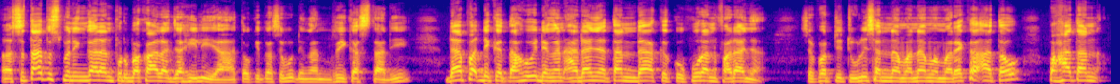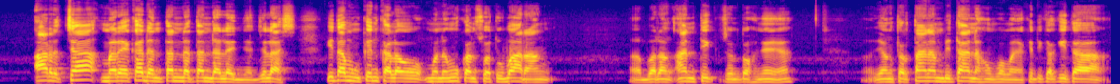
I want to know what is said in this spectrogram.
uh, status peninggalan purbakala jahiliyah atau kita sebut dengan rikas tadi dapat diketahui dengan adanya tanda kekufuran padanya seperti tulisan nama-nama mereka atau pahatan arca mereka dan tanda-tanda lainnya jelas kita mungkin kalau menemukan suatu barang uh, barang antik contohnya ya uh, yang tertanam di tanah umpamanya ketika kita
